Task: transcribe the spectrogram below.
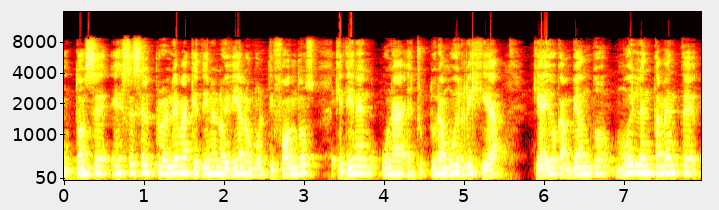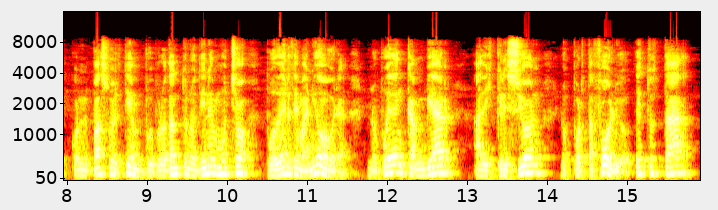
Entonces, ese es el problema que tienen hoy día los multifondos, que tienen una estructura muy rígida que ha ido cambiando muy lentamente con el paso del tiempo y por lo tanto no tienen mucho poder de maniobra. No pueden cambiar a discreción los portafolios. Esto está,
